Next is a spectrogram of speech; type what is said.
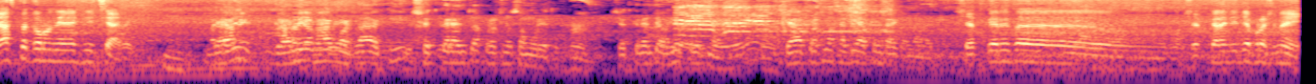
जास्त करून देण्याची इच्छा आहे. म्हणजे आम्ही ग्रामीण भाग म्हटला की शेतकऱ्यांचा प्रश्न समोर येतो. हं. शेतकऱ्यांचे अनेक प्रश्न आहेत. त्या प्रश्नासाठी आपण काय करणार शेतकरी तर शेतकऱ्यांचे जे प्रश्न आहे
